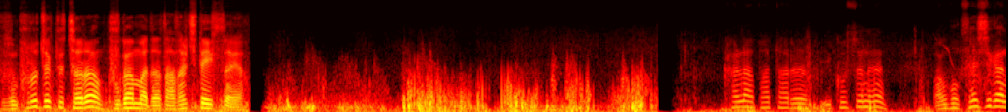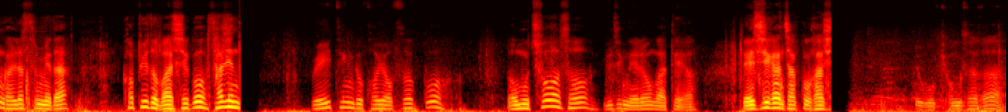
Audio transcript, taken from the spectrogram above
무슨 프로젝트처럼 구간마다 다 설치되어 있어요. 칼라파타르 이 코스는 왕복 3시간 걸렸습니다. 커피도 마시고 사진 웨이팅도 거의 없었고 너무 추워서 일찍 내려온 것 같아요. 4시간 잡고 가시 요거 경사가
